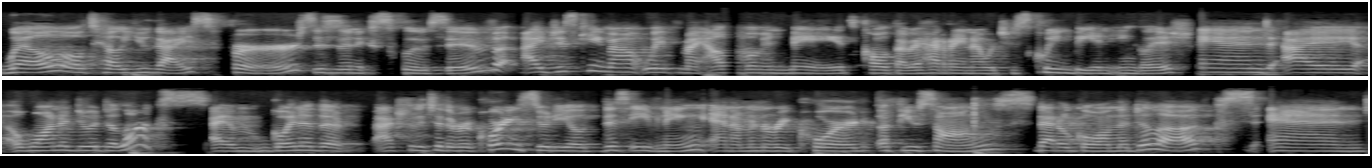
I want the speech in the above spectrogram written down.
Well, I'll tell you guys first. This is an exclusive. I just came out with my album in May. It's called Abeja Reina, which is Queen Bee in English. And I want to do a deluxe. I'm going to the actually to the recording studio this evening and I'm going to record a few songs that'll go on the deluxe. And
